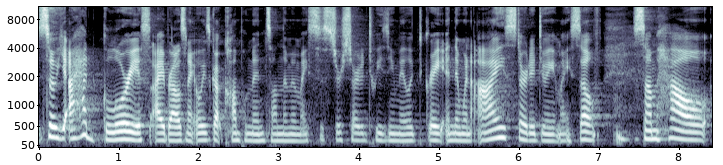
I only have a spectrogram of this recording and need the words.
so yeah, I had glorious eyebrows, and I always got compliments on them. And my sister started tweezing; they looked great. And then when I started doing it myself, somehow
